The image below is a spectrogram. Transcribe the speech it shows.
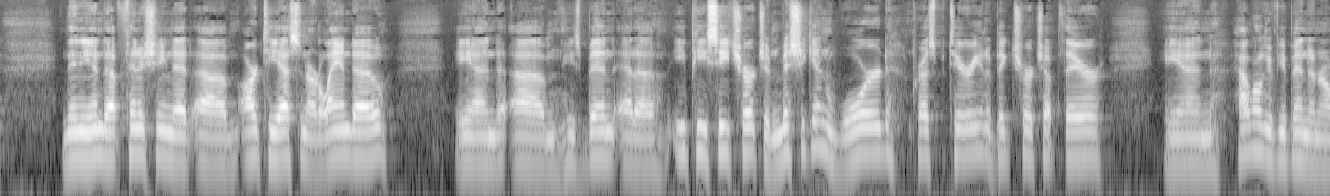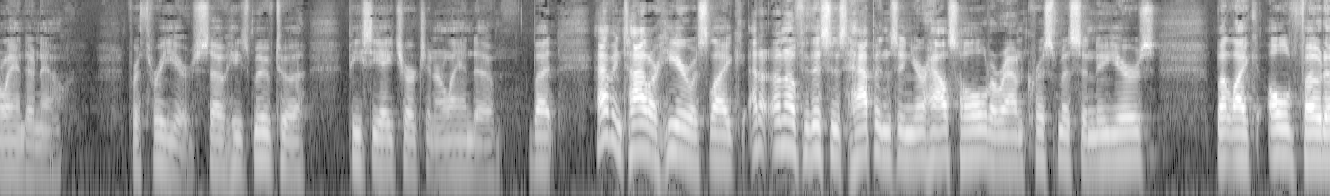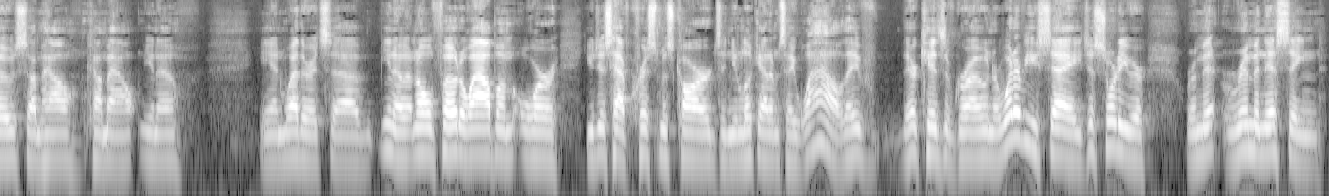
And then he ended up finishing at um, RTS in Orlando and um, he's been at a EPC church in Michigan, Ward Presbyterian, a big church up there. And how long have you been in Orlando now? For three years. So he's moved to a PCA church in Orlando. But having Tyler here was like I don't, I don't know if this is, happens in your household around Christmas and New Year's, but like old photos somehow come out, you know, and whether it's uh, you know an old photo album or you just have Christmas cards and you look at them and say, "Wow, they've their kids have grown," or whatever you say, just sort of you're rem- reminiscing.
